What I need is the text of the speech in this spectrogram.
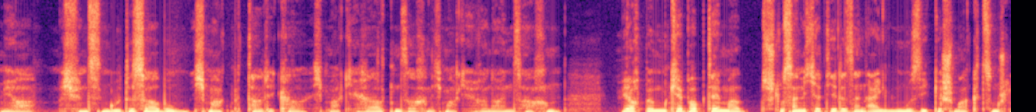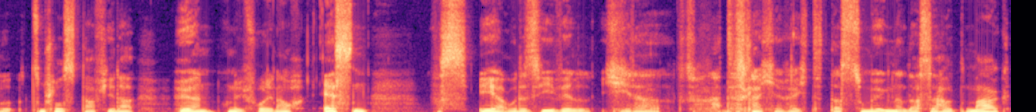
ja, ich finde es ein gutes Album. Ich mag Metallica, ich mag ihre alten Sachen, ich mag ihre neuen Sachen wie auch beim K-Pop-Thema, schlussendlich hat jeder seinen eigenen Musikgeschmack. Zum, Schlu zum Schluss darf jeder hören und wie vorhin auch essen, was er oder sie will. Jeder hat das gleiche Recht, das zu mögen, das er halt mag.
